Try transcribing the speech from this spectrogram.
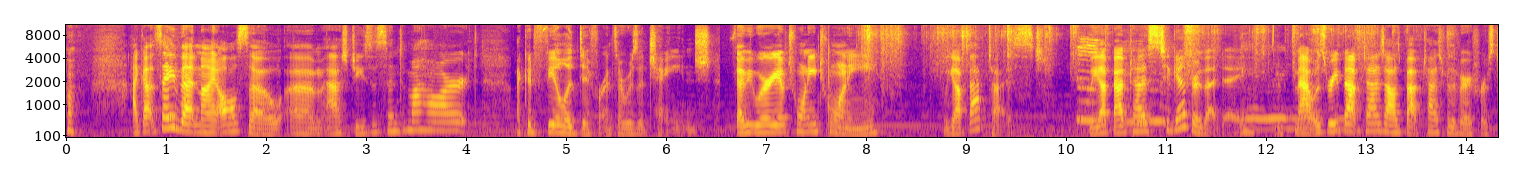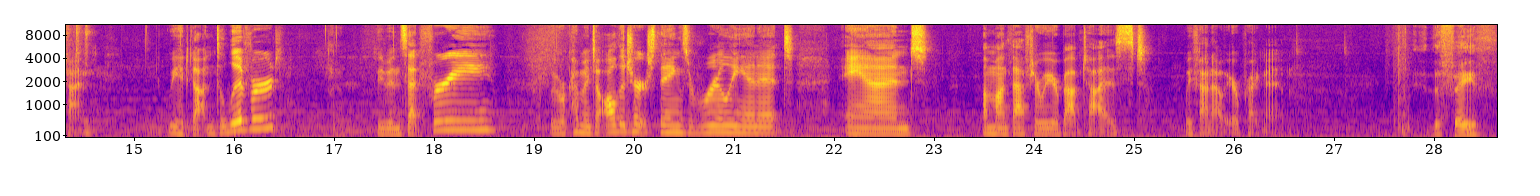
I got saved that night also. Um, asked Jesus into my heart. I could feel a difference. There was a change. February of 2020, we got baptized. We got baptized together that day. Matt was rebaptized. I was baptized for the very first time. We had gotten delivered. We'd been set free. We were coming to all the church things, really in it. And a month after we were baptized, we found out we were pregnant. the faith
